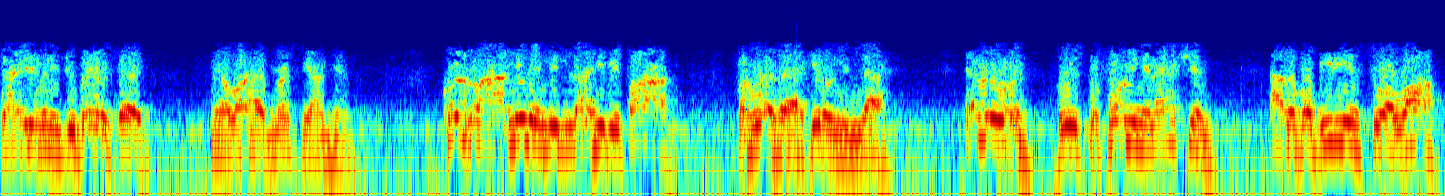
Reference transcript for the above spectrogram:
Sa'id ibn Jubair said, May Allah have mercy on him. كل عامل لله بطاعة فهو ذاكر لله Everyone who is performing an action out of obedience to Allah,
